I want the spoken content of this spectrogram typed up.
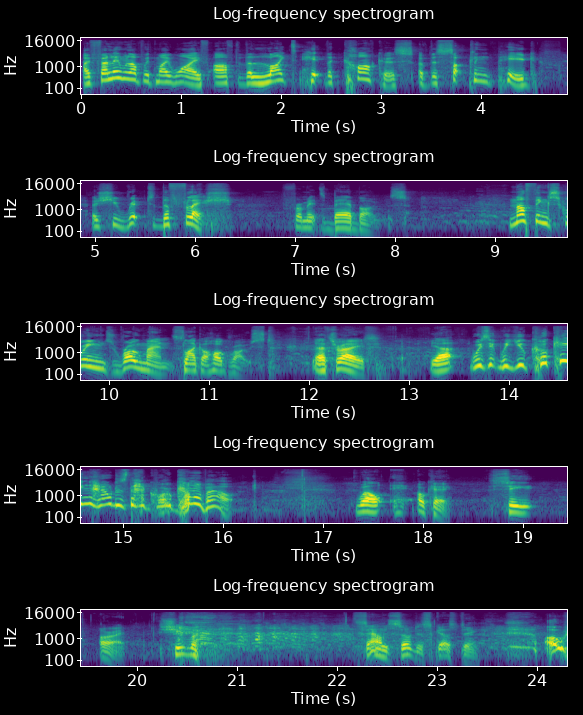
I fell in love with my wife after the light hit the carcass of the suckling pig as she ripped the flesh from its bare bones. Nothing screams romance like a hog roast. That's right. Yeah. Was it? Were you cooking? How does that quote come about? Well, eh, okay. See, all right. She sounds so disgusting. Oh,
